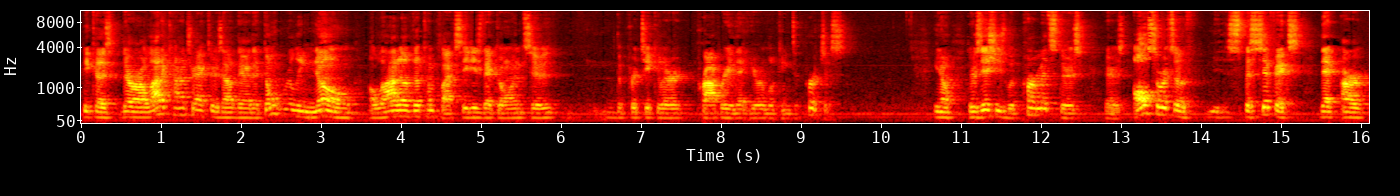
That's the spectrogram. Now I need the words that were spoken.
because there are a lot of contractors out there that don't really know a lot of the complexities that go into the particular property that you're looking to purchase. You know, there's issues with permits, there's there's all sorts of specifics that are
